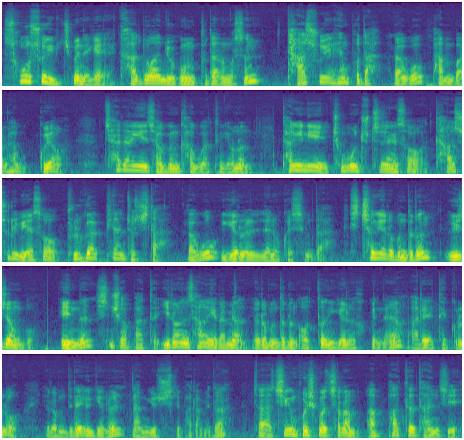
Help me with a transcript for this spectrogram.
소수 입주민에게 과도한 요금을 부담하는 것은 다수의 행포다라고 반발을 하고 있고요. 차량이 적은 가구 같은 경우는 당연히 좁은 주차장에서 다수를 위해서 불가피한 조치다 라고 의견을 내놓고 있습니다. 시청자 여러분들은 의정부에 있는 신축 아파트 이런 상황이라면 여러분들은 어떤 의견을 갖고 있나요? 아래 댓글로 여러분들의 의견을 남겨주시기 바랍니다. 자, 지금 보신 것처럼 아파트 단지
